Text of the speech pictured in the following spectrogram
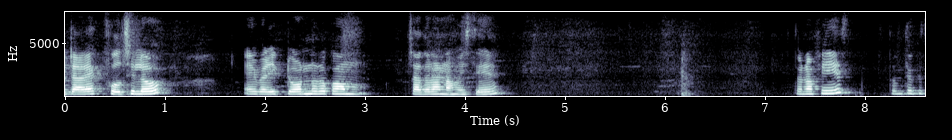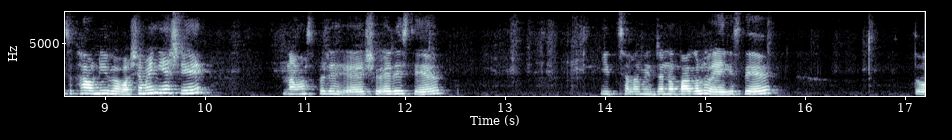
এটার এক ফুল ছিল। এবার একটু অন্যরকম চাদর আনা হয়েছে তো নাফিস, তুমি তো কিছু খাওনি, বাবা সময় নিয়ে আসি। নামাজ পড়ে শুয়ে রয়েছে ঈদ সালামের জন্য পাগল হয়ে গেছে। তো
